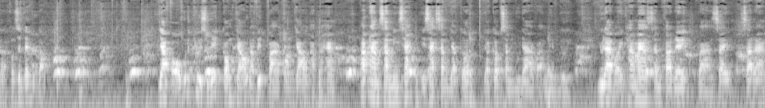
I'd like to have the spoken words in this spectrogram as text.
à, con xin phép được đọc. Gia phổ của Đức Chúa Jesus con cháu David và con cháu Abraham. Abraham sanh Isaac, Isaac sanh Jacob, Jacob sanh Judah và anh em người. Judah bởi Thama sanh Phare và Sarah.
